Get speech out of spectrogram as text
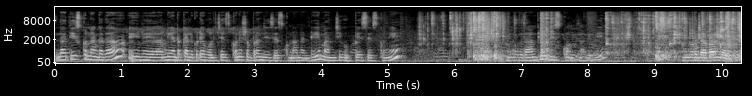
ఇలా తీసుకున్నాం కదా ఇవి అన్ని ఎండకాయలు కూడా ఒలిచేసుకొని శుభ్రం చేసేసుకున్నానండి మంచిగా ఉప్పు వేసేసుకొని ఇంకొక దాంట్లో తీసుకుంటున్నాను ఇది. ఇంకొక లాంటిది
